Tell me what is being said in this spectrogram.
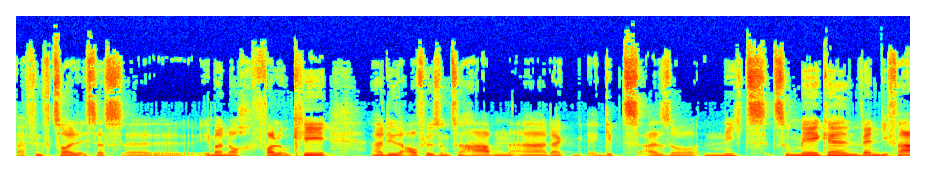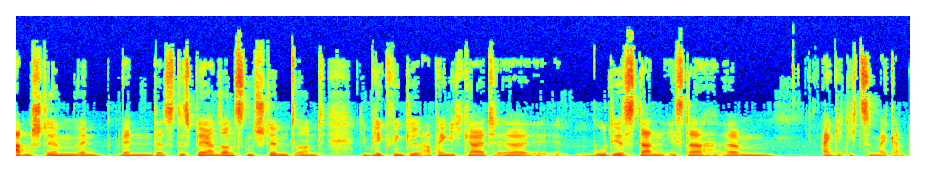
bei 5 Zoll ist das äh, immer noch voll okay äh, diese Auflösung zu haben. Äh, da gibt es also nichts zu mäkeln, wenn die Farben stimmen, wenn, wenn das Display ansonsten stimmt und die Blickwinkelabhängigkeit äh, gut ist, dann ist da ähm, eigentlich nicht zu meckern.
